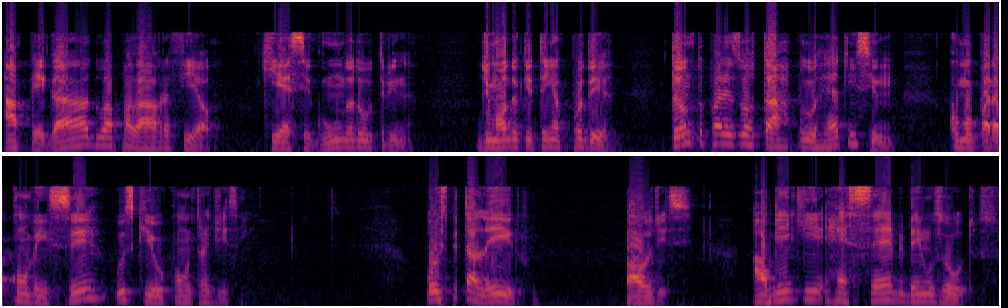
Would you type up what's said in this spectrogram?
apegado à palavra fiel, que é segundo a doutrina, de modo que tenha poder, tanto para exortar pelo reto ensino, como para convencer os que o contradizem. Hospitaleiro, Paulo disse, alguém que recebe bem os outros,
